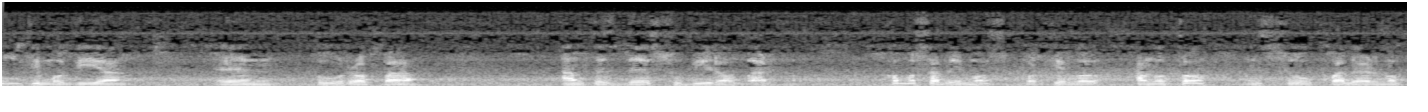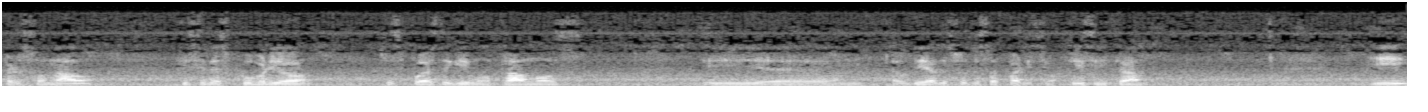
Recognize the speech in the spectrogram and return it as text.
último día en Europa antes de subir al barco. ¿Cómo sabemos? Porque lo anotó en su cuaderno personal que se descubrió después de Gimel y eh, el día de su desaparición física y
